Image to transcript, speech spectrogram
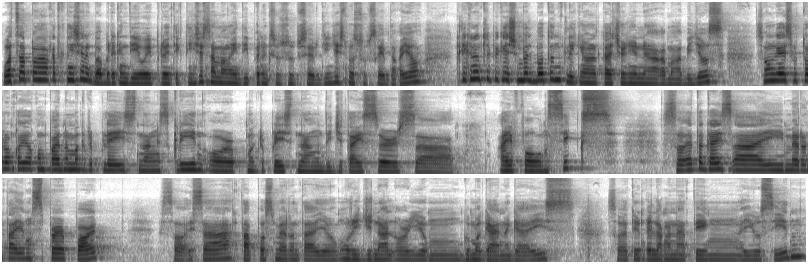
What's up mga ka-technician? Nagbabalik ang DIY Pro Technician sa mga hindi pa nagsusubscribe dyan. Just subscribe na kayo. Click ang notification bell button. Click nyo na touch yun na mga videos. So guys, tuturuan kayo kung paano mag-replace ng screen or mag-replace ng digitizer sa iPhone 6. So ito guys ay meron tayong spare part. So isa, tapos meron tayong original or yung gumagana guys. So ito yung kailangan nating ayusin.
